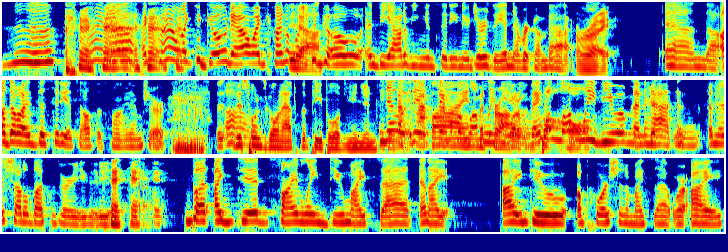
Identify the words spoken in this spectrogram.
Uh. I kind of like to go now. I'd kind of Yeah. like to go and be out of Union City, New Jersey, and never come back. Right. And uh, although I, the city itself is fine, I'm sure. this one's going out to the people of Union City. No, it is. They have a lovely metropolis. view. They have a lovely view of Manhattan, and their shuttle bus is very easy to use. but I did finally do my set, and I, I do a portion of my set where I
